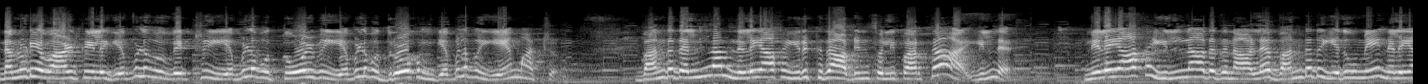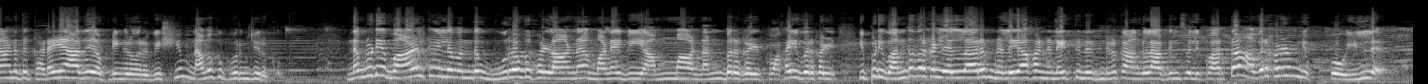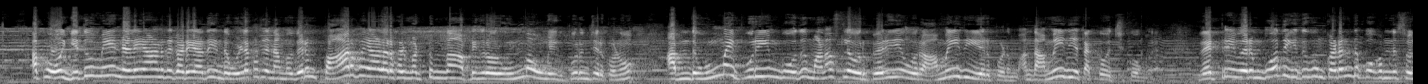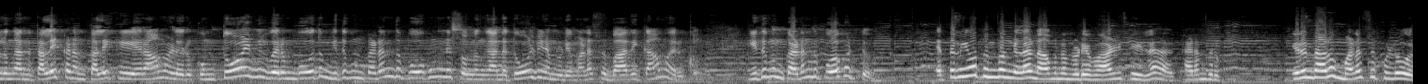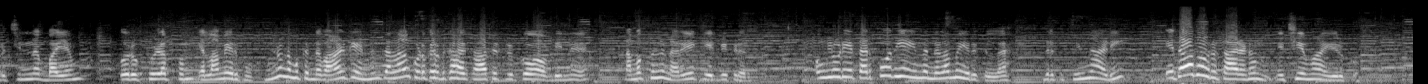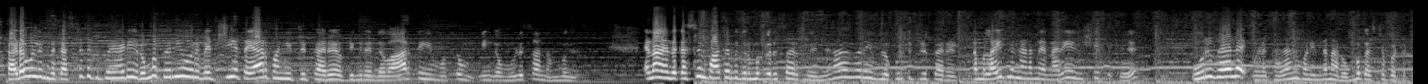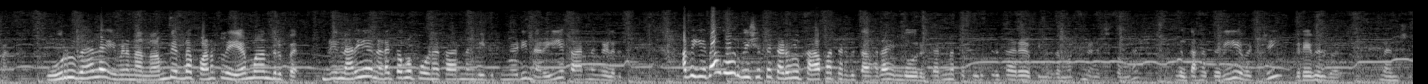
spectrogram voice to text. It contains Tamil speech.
நம்மளுடைய வாழ்க்கையில எவ்வளவு வெற்றி எவ்வளவு தோல்வி எவ்வளவு துரோகம் எவ்வளவு ஏமாற்றம் வந்ததெல்லாம் நிலையாக இருக்குதா அப்படின்னு சொல்லி பார்த்தா இல்ல. நிலையாக இல்லாததுனால வந்தது எதுவுமே நிலையானது கிடையாது அப்படிங்கிற ஒரு விஷயம் நமக்கு புரிஞ்சிருக்கும். நம்மளுடைய வாழ்க்கையில வந்த உறவுகளான மனைவி அம்மா நண்பர்கள் பகைவர்கள் இப்படி வந்தவர்கள் எல்லாரும் நிலையாக நிலைத்து நின்றிருக்காங்களா அப்படின்னு சொல்லி பார்த்தா அவர்களும் இப்போ இல்லை. அப்போ எதுவுமே நிலையானது கிடையாது. இந்த உலகத்துல நம்ம வெறும் பார்வையாளர்கள் மட்டும்தான் அப்படிங்கிற ஒரு உண்மை உங்களுக்கு புரிஞ்சிருக்கணும். அந்த உண்மை புரியும் போது மனசுல ஒரு பெரிய ஒரு அமைதி ஏற்படும். அந்த அமைதியை தக்க வச்சுக்கோங்க. வெற்றி வரும்போது இதுவும் கடந்து போகும்னு சொல்லுங்க. அந்த தலைக்கணம் தலைக்கு ஏறாமல் இருக்கும். தோல்வி வரும்போதும் இதுவும் கடந்து போகும்னு சொல்லுங்க. அந்த தோல்வி நம்மளுடைய மனசு பாதிக்காம இருக்கும். இதுவும் கடந்து போகட்டும். எத்தனையோ துன்பங்களை நாம நம்மளுடைய வாழ்க்கையில கடந்திருப்போம் இருந்தாலும் மனசுக்குள்ள ஒரு சின்ன பயம் ஒரு குழப்பம் எல்லாமே இருக்கும். இன்னும் நமக்கு இந்த வாழ்க்கை என்னென்னலாம் கொடுக்கறதுக்காக காத்துட்டு இருக்கோம் அப்படின்னு நமக்குள்ள நிறைய கேள்விகள் இருக்கும் உங்களுடைய தற்போதைய இந்த நிலைமை இருக்குல்ல இதற்கு பின்னாடி ஏதாவது ஒரு காரணம் நிச்சயமா இருக்கும். கடவுள் இந்த கஷ்டத்துக்கு பின்னாடி ரொம்ப பெரிய ஒரு வெற்றியை தயார் பண்ணிட்டு இருக்காரு அப்படிங்கிற இந்த வார்த்தையை மட்டும் நீங்க முழுசா நம்புங்க. ஏன்னா இந்த கஷ்டம் பாக்குறதுக்கு ரொம்ப பெருசா இருக்கும். என்னடா இவர் இவ்வளவு கொடுத்துட்டு இருக்காரு நம்ம லைஃப்ல நடந்த நிறைய விஷயத்துக்கு ஒருவேளை இவனை கல்யாணம் பண்ணியிருந்தா நான் ரொம்ப கஷ்டப்பட்டிருப்பேன். ஒருவேளை இவனை நான் நம்பி இருந்தா பணத்துல ஏமாந்துருப்பேன். இப்படி நிறைய நடக்காம போன காரணங்களுக்கு பின்னாடி நிறைய காரணங்கள் இருக்கு. அது ஏதாவது ஒரு விஷயத்தை கடவுள் காப்பாத்துறதுக்காக தான் இந்த ஒரு தருணத்தை கொடுத்திருக்காரு அப்படிங்கிறத மட்டும் நினைச்சுக்கோங்க. உங்களுக்காக பெரிய வெற்றி விரைவில் வரும். நன்றி.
